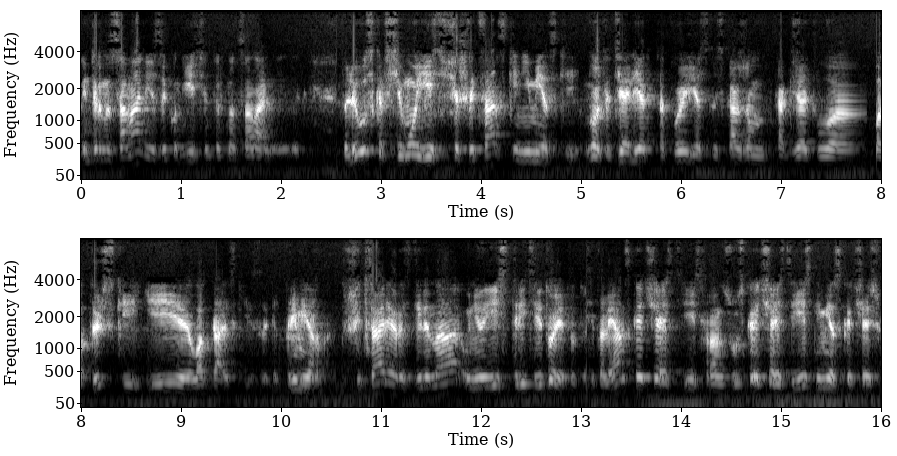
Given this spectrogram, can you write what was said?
Интернациональный язык, он есть интернациональный язык. Плюс ко всему есть еще швейцарский немецкий. Ну, это диалект такой, если, скажем, как взять латышский и латгальский язык. Примерно. Швейцария разделена, у нее есть три территории. Тут итальянская часть, есть французская часть есть немецкая часть.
